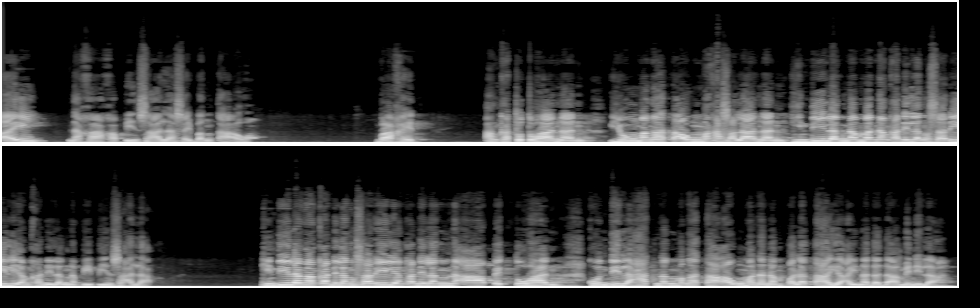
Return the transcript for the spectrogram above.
ay nakakapinsala sa ibang tao. Bakit? Ang katotohanan, yung mga taong makasalanan, hindi lang naman ang kanilang sarili ang kanilang napipinsala. Hindi lang ang kanilang sarili ang kanilang naapektuhan, kundi lahat ng mga taong mananampalataya ay nadadami nila.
